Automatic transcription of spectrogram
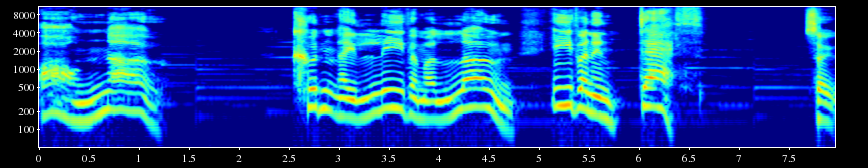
Oh no! Couldn't they leave him alone, even in death? So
